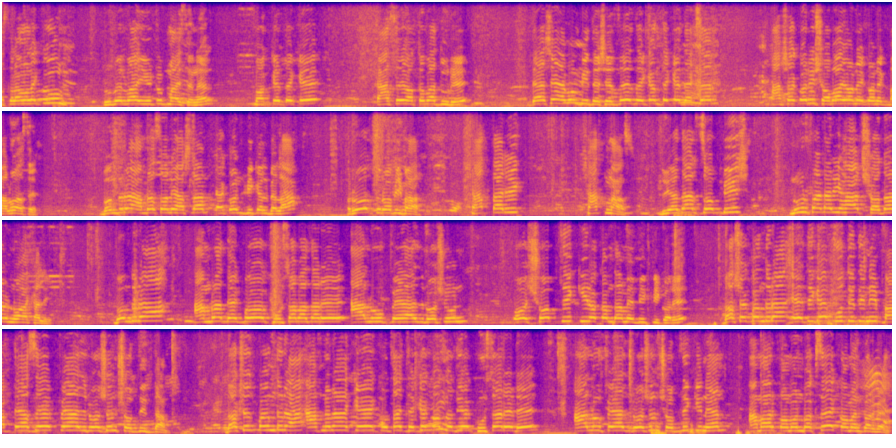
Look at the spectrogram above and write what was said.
আসসালামু আলাইকুম। রুবেল ভাই ইউটিউব মাই চ্যানেল পক্ষে থেকে কাছে অথবা দূরে, দেশে এবং বিদেশে যে যেখান থেকে দেখছেন, আশা করি সবাই অনেক অনেক ভালো আছেন। বন্ধুরা, আমরা চলে আসলাম এখন বিকেল বেলা রোজ রবিবার, সাত তারিখ, সাত মাস, দুই হাজার চব্বিশ, নূরফাটারি হাট, সদর, নোয়াখালী। বন্ধুরা, আমরা দেখব খুরসা বাজারে আলু, পেঁয়াজ, রসুন ও সবজি কি রকম দামে বিক্রি করে। দর্শক বন্ধুরা, এদিকে প্রতিদিনই বাড়তে আছে পেঁয়াজ, রসুন, সবজির দাম। দর্শক বন্ধুরা, আপনারা কে কোথায় থেকে কত দিয়ে খুচরা রেটে আলু, পেঁয়াজ, রসুন, সবজি কিনেন, আমার কমেন্ট বক্সে কমেন্ট করবেন।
